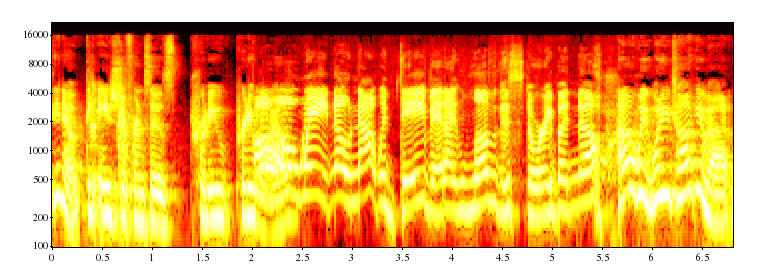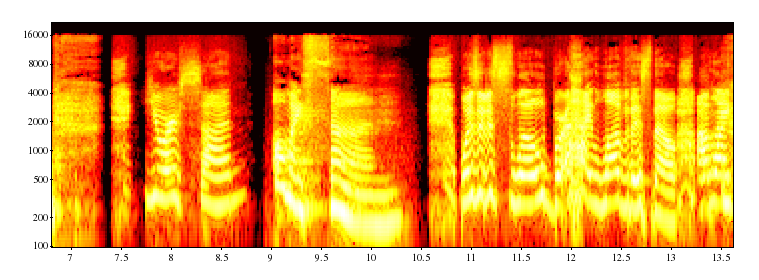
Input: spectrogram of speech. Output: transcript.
you know, the age difference is pretty pretty Oh, wild. oh, wait, no, not with David. I love this story, but no, oh wait, what are you talking about? your son. Oh, my son. Was it a slow burn? I love this though. Oh, I'm like,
